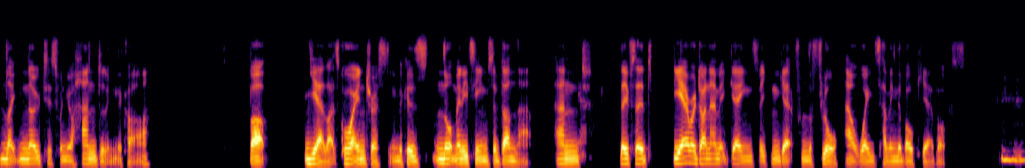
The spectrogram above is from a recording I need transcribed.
like notice when you're handling the car. But yeah, that's quite interesting because not many teams have done that. And Yeah. They've said the aerodynamic gains they can get from the floor outweighs having the bulky airbox. hmm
